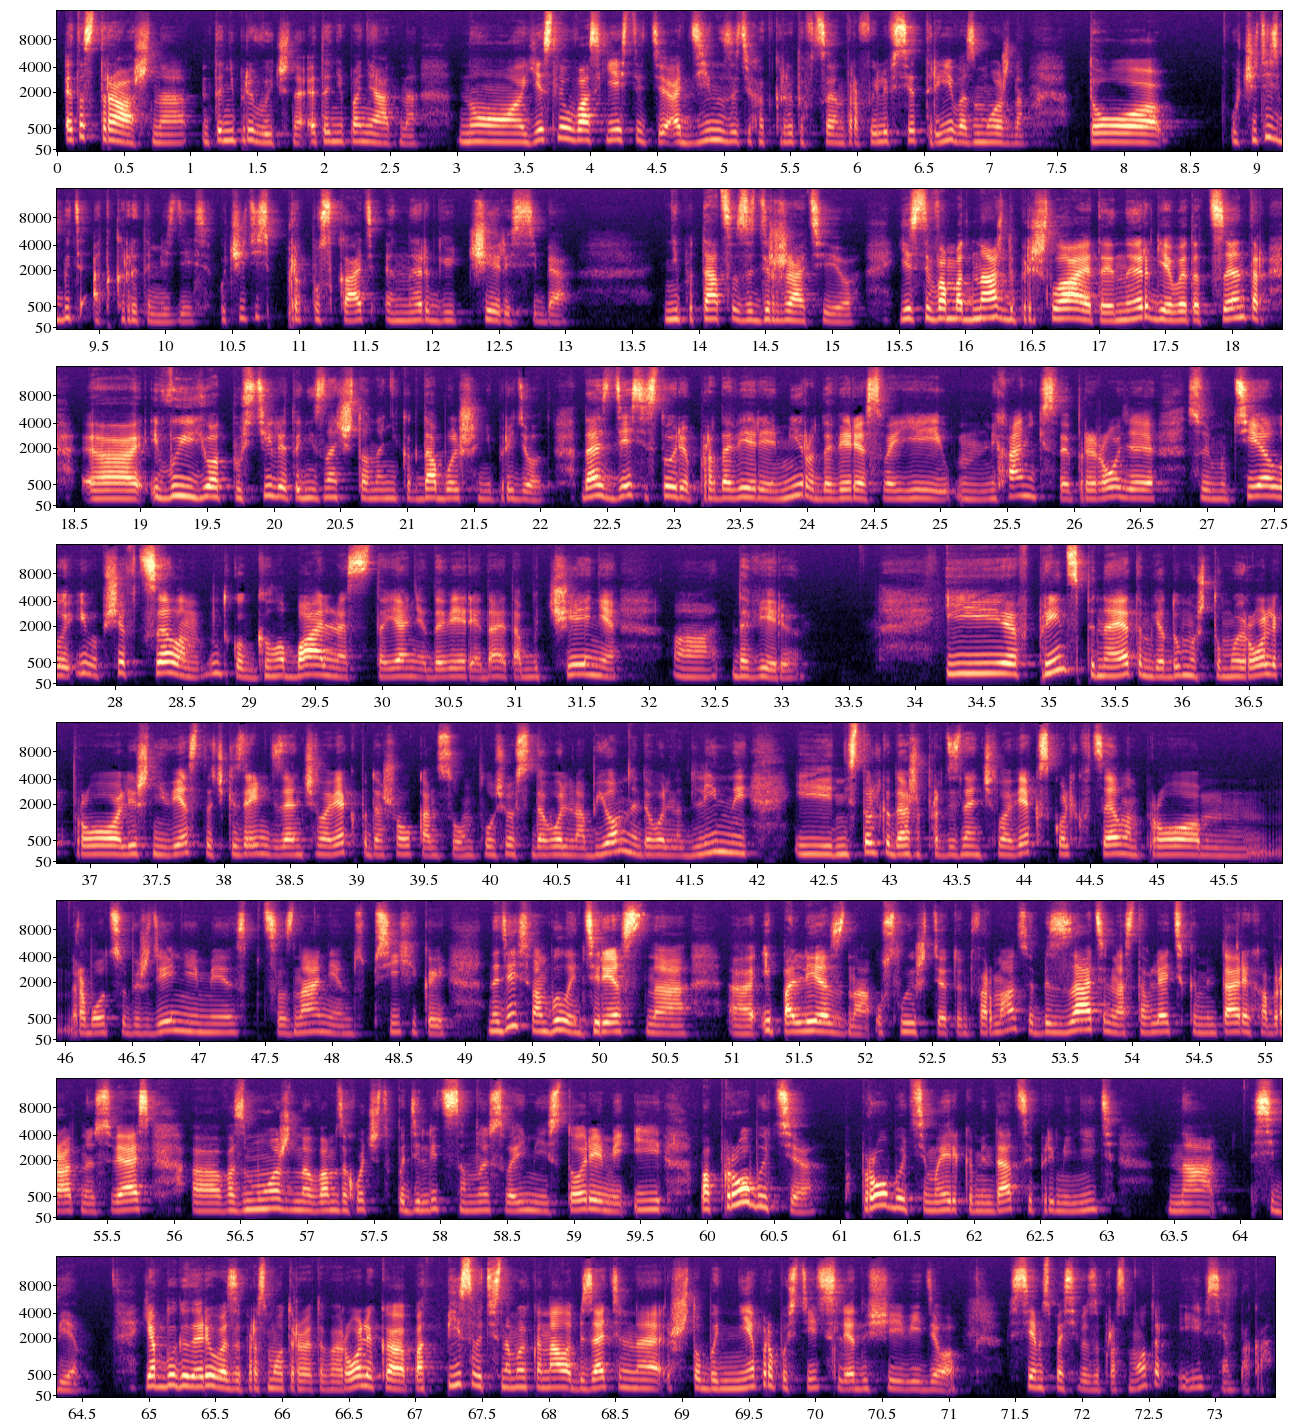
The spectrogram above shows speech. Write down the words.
Это страшно, это непривычно, это непонятно. Но если у вас есть эти, один из этих открытых центров или все три, возможно, то учитесь быть открытыми здесь, учитесь пропускать энергию через себя – не пытаться задержать ее. Если вам однажды пришла эта энергия в этот центр, э, и вы ее отпустили, это не значит, что она никогда больше не придет. Да, здесь история про доверие миру, доверие своей механике, своей природе, своему телу и вообще в целом ну, такое глобальное состояние доверия. Да, это обучение э, доверию. И, в принципе, на этом я думаю, что мой ролик про лишний вес с точки зрения дизайна человека подошел к концу. Он получился довольно объемный, довольно длинный, и не столько даже про дизайн человека, сколько в целом про работу с убеждениями, с подсознанием, с психикой. Надеюсь, вам было интересно э, и полезно услышать эту информацию. Обязательно оставляйте в комментариях обратную связь. Э, возможно, вам захочется поделиться со мной своими историями. И попробуйте, попробуйте мои рекомендации применить на себе. Я благодарю вас за просмотр этого ролика. Подписывайтесь на мой канал обязательно, чтобы не пропустить следующие видео. Всем спасибо за просмотр и всем пока.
